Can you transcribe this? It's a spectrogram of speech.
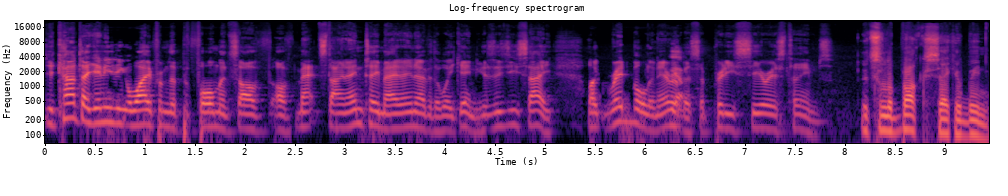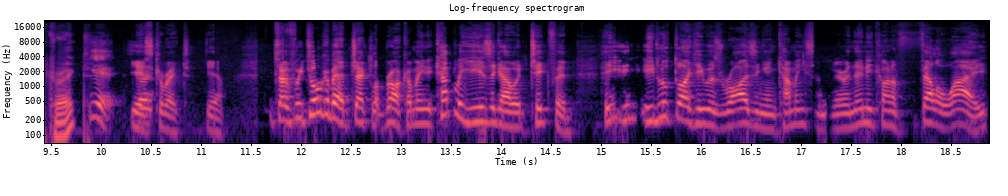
You can't take anything away from the performance of, of Matt Stone and Team 18 over the weekend because, as you say, like Red Bull and Erebus yep. are pretty serious teams. It's Le Brocq's second win, correct? Yeah. Yes, correct. Yeah. So if we talk about Jack Le Brocq, I mean, a couple of years ago at Tickford, he, he, he looked like he was rising and coming somewhere, and then he kind of fell away.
